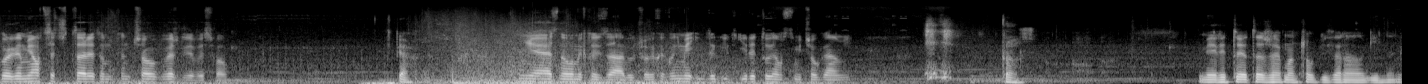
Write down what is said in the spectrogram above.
Kurde, gdybym miał C4, to bym ten czołg wiesz gdzie wysłał. W piach. Nie, znowu mnie ktoś zabił. Człowiek, jak oni mnie iry- irytują z tymi czołgami. To. Mnie irytuje to, że jak mam czołgi zaraz ginę. nie?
